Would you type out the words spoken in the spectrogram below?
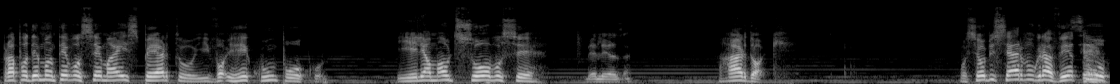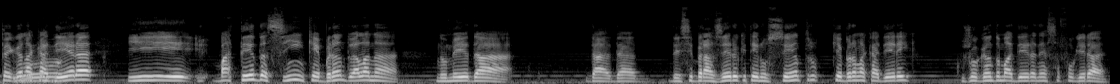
pra poder manter você mais perto e, e recua um pouco. E ele amaldiçoa você, Beleza. Hardock. Você observa o graveto Certo. pegando a cadeira e batendo assim, quebrando ela na, no meio da, da, da- desse braseiro que tem no centro, quebrando a cadeira e jogando madeira nessa fogueira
